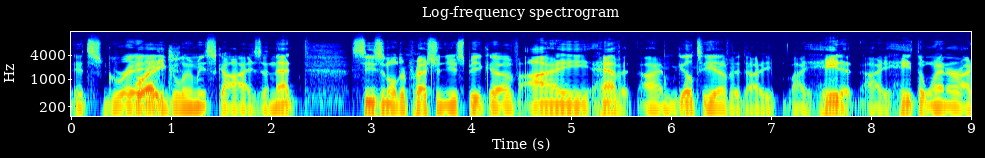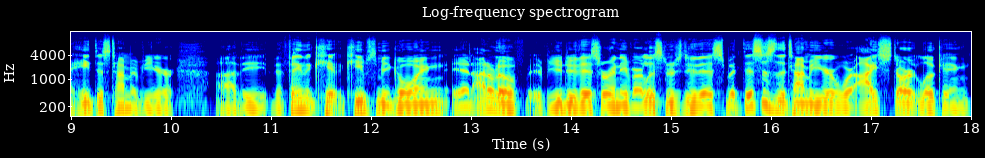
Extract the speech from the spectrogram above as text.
It's gray, right. gloomy skies, and that seasonal depression you speak of, I have it. I'm guilty of it. I I hate it. I hate the winter. I hate this time of year. Uh, the the thing that ke- keeps me going, and I don't know if, if you do this or any of our listeners do this, but this is the time of year where I start looking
